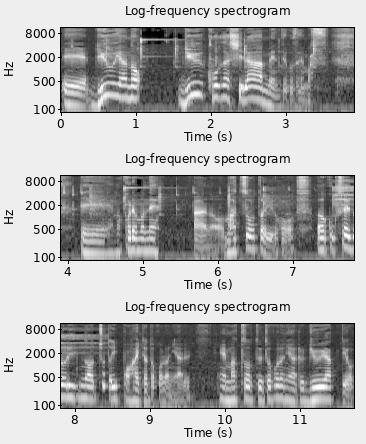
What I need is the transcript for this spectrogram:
えー、竜屋の竜焦がしラーメンでございます。えー、まあ、これもね、あの、松尾という方、国際通りのちょっと一本入ったところにある、え松尾というところにある竜屋っていう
